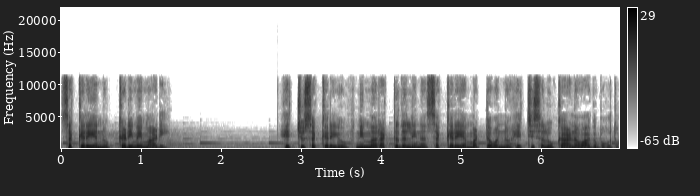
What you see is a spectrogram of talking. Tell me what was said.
ಸಕ್ಕರೆಯನ್ನು ಕಡಿಮೆ ಮಾಡಿ. ಹೆಚ್ಚು ಸಕ್ಕರೆಯು ನಿಮ್ಮ ರಕ್ತದಲ್ಲಿನ ಸಕ್ಕರೆಯ ಮಟ್ಟವನ್ನು ಹೆಚ್ಚಿಸಲು ಕಾರಣವಾಗಬಹುದು.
